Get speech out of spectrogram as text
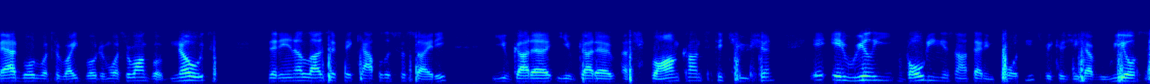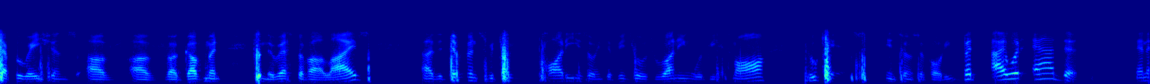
bad vote, what's a right vote and what's a wrong vote. Note that in a laissez-faire capitalist society, you've got a you've got a, a strong constitution it, it really voting is not that important because you have real separations of of uh, government from the rest of our lives. Uh, the difference between parties or individuals running would be small. Who cares in terms of voting? But I would add this, and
